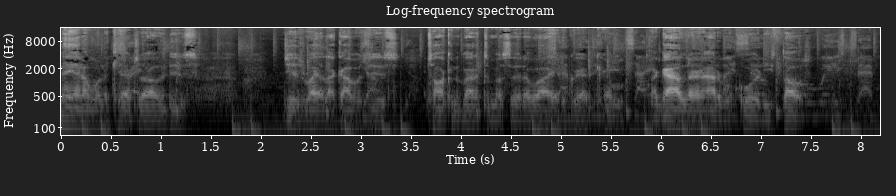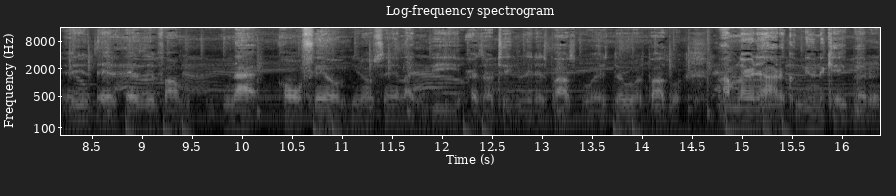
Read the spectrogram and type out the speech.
man, I want to capture all of this just right, like I was just talking about it to myself. That's why I had to grab the camera. I gotta learn how to record these thoughts as, as, as if I'm not on film. You know what I'm saying? Like be as articulate as possible, as thorough as possible. I'm learning how to communicate better.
